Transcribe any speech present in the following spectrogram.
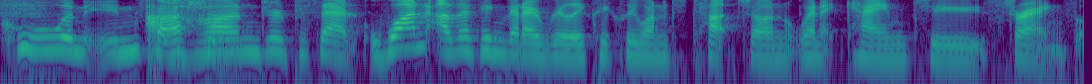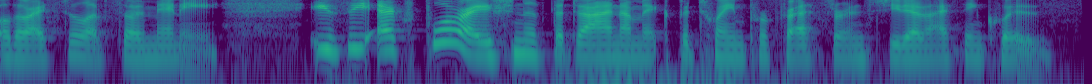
cool and in A fashion." hundred percent. One other thing that I really quickly wanted to touch on when it came to strengths, although I still have so many, is the exploration of the dynamic between professor and student. I think was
